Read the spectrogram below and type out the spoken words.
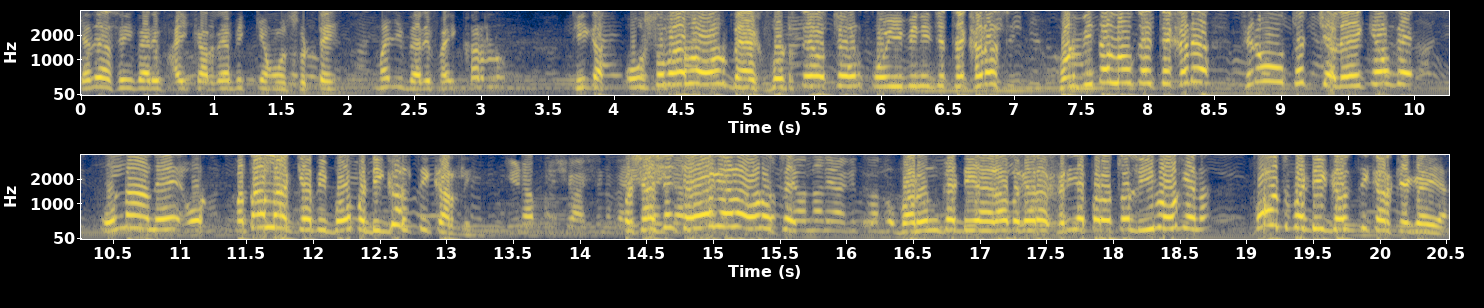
ਕਹਿੰਦੇ ਅਸੀਂ ਵੈਰੀਫਾਈ ਕਰਦੇ ਆ ਵੀ ਕਿਉਂ ਸੁੱਟੇ। ਮੈਂ ਜੀ ਵੈਰੀਫਾਈ ਕਰ ਲਓ। ਠੀਕ ਆ? ਉਸ ਤੋਂ ਬਾਅਦ ਉਹ ਹੁਣ ਬੈਕਫੁੱਟ ਤੇ ਉੱਥੇ ਹੁਣ ਕੋਈ ਵੀ ਨਹੀਂ ਜਿੱਥੇ ਖੜਾ ਸੀ। ਹੁਣ ਵੀ ਤਾਂ ਲੋਕ ਇੱਥੇ ਖੜੇ ਫਿਰ ਉਹ ਉੱਥੇ ਚਲੇ ਕਿਉਂ ਗਏ? ਉਹਨਾਂ ਨੇ ਉਹ ਪਤਾ ਲੱਗ ਗਿਆ ਵੀ ਬਹੁਤ ਵੱਡੀ ਗਲਤੀ ਕਰ ਲਈ। ਜਿਹੜਾ ਪ੍ਰਸ਼ਾਸਨ ਪ੍ਰਸ਼ਾਸਨ ਚਲਾ ਗਿਆ ਨਾ ਹੁਣ ਉੱਥੇ। ਉਹਨਾਂ ਨੇ ਆ ਕੇ ਤੁਹਾਨੂੰ ਵਰੁਣ ਗੱਡੀ ਆਰਾ ਵਗੈਰਾ ਖੜੀ ਆ ਪਰ ਉੱਥੋਂ ਲੀਵ ਹੋ ਗਏ ਨਾ। ਬਹੁਤ ਵੱਡੀ ਗਲਤੀ ਕਰਕੇ ਗਏ ਆ।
